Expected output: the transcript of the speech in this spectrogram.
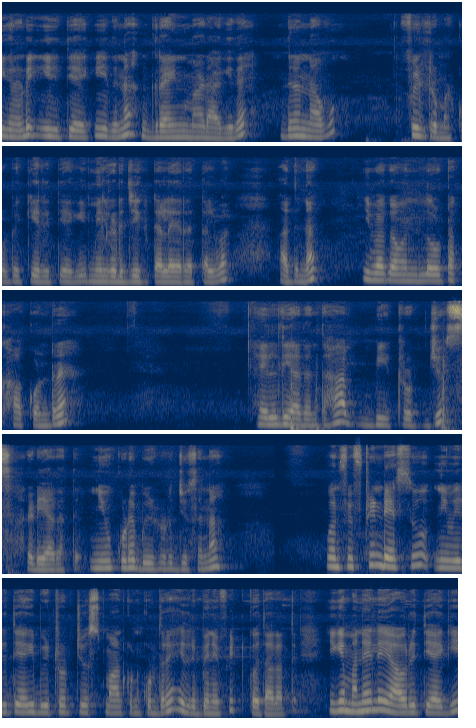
ಈಗ ನೋಡಿ ಈ ರೀತಿಯಾಗಿ ಇದನ್ನು ಗ್ರೈಂಡ್ ಮಾಡಾಗಿದೆ. ಇದನ್ನು ನಾವು ಫಿಲ್ಟ್ರ್ ಮಾಡ್ಕೊಳ್ಬೇಕು ಈ ರೀತಿಯಾಗಿ. ಮೇಲ್ಗಡೆ ಜಿಗಿಟೆಲ್ಲ ಇರುತ್ತಲ್ವ? ಅದನ್ನು ಇವಾಗ ಒಂದು ಲೋಟಕ್ಕೆ ಹಾಕ್ಕೊಂಡ್ರೆ ಹೆಲ್ದಿಯಾದಂತಹ ಬೀಟ್ರೂಟ್ ಜ್ಯೂಸ್ ರೆಡಿಯಾಗತ್ತೆ ನೀವು ಕೂಡ ಬೀಟ್ರೂಟ್ ಜ್ಯೂಸನ್ನು ಒಂದು ಫಿಫ್ಟೀನ್ ಡೇಸು ನೀವು ಈ ರೀತಿಯಾಗಿ ಬೀಟ್ರೂಟ್ ಜ್ಯೂಸ್ ಮಾಡ್ಕೊಂಡು ಕುಡಿದ್ರೆ ಇದ್ರ ಬೆನಿಫಿಟ್ ಗೊತ್ತಾಗುತ್ತೆ. ಹೀಗೆ ಮನೆಯಲ್ಲೇ ಯಾವ ರೀತಿಯಾಗಿ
